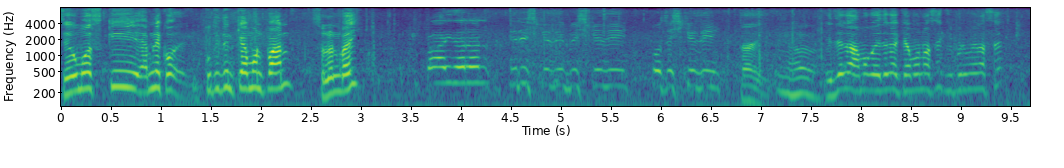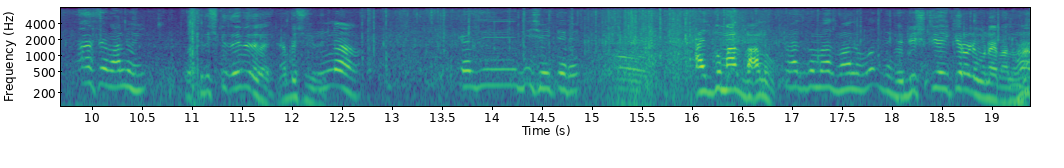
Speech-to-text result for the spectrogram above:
চেউ মাছ কি ক- প্রতিদিন কেমন পান, সোলন ভাই? পাই ধরেন তিরিশ কেজি বিশ কেজি পঁচিশ কেজি। তাই? হ্যাঁ, এই জায়গায় আমাকে এই জায়গায় কেমন আছে? কি পরিমাণ আছে? আছে ভালোই। তিরিশ কেজি হইবে ভাই বেশি না কেজি বিশ হইতে রে। আজগো মাছ ভালো? মাছ ভালো বলতেন ওই বৃষ্টি এই কারণে মনে হয় ভালো না?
